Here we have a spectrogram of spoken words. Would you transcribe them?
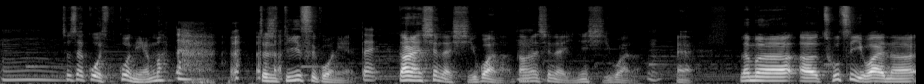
嗯，这在过过年吗？这是第一次过年，对，当然现在习惯了，当然现在已经习惯了，嗯，哎，那么呃，除此以外呢，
